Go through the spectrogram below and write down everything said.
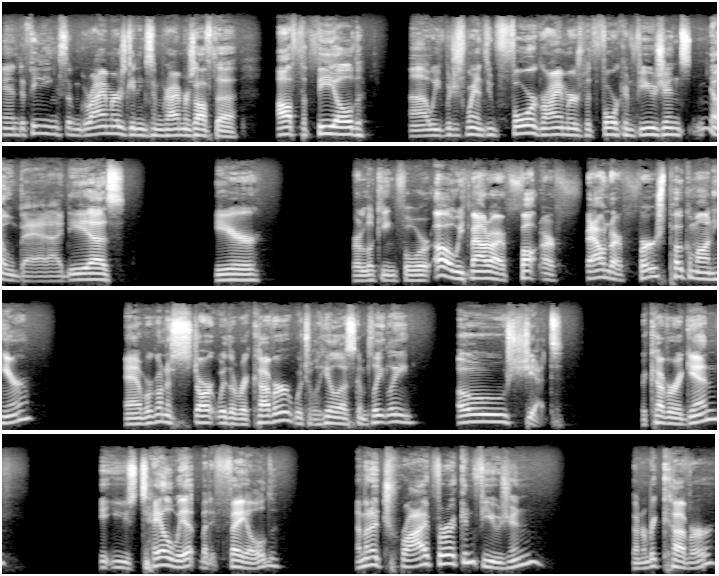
and defeating some Grimers, getting some Grimers off the off the field. Uh, we just ran through four Grimers with four confusions. No bad ideas. Here, we're looking for. Oh, we found our fought our found our first Pokemon here, and we're going to start with a recover, which will heal us completely. Oh shit! Recover again. It used Tail Whip, but it failed. I'm going to try for a confusion. Going to recover.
